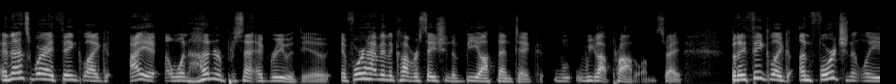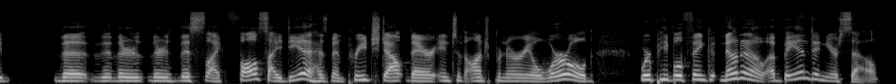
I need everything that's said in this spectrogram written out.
And that's where i think like i uh, 100% agree with you. If we're having the conversation of be authentic we got problems right? But i think like unfortunately the, the there there's this like false idea has been preached out there into the entrepreneurial world where people think no no no abandon yourself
